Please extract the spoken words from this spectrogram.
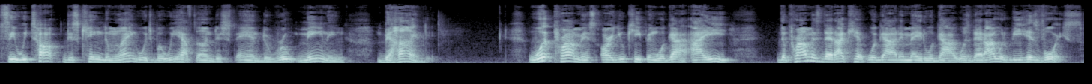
See, we talk this kingdom language, but we have to understand the root meaning behind it. What promise are you keeping with God? I.e., the promise that I kept with God and made with God was that I would be his voice,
